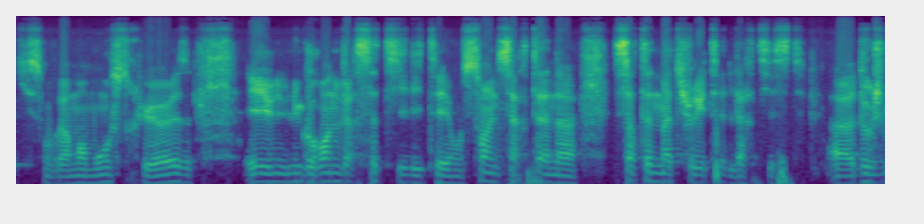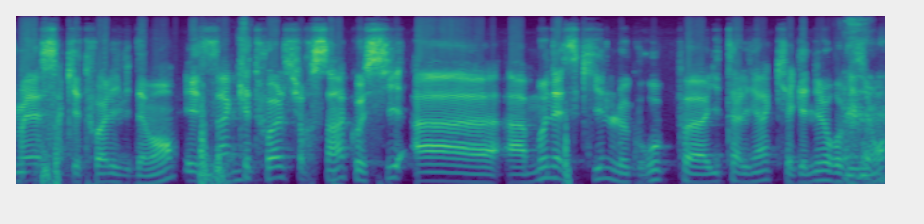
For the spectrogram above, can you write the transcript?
qui sont vraiment monstrueuses et une, une grande versatilité. On sent une certaine euh, certaine maturité de l'artiste. Euh, donc je mets 5 étoiles évidemment. Et 5 étoiles sur 5 aussi à, à Moneskin, le groupe euh, italien qui a gagné l'Eurovision.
